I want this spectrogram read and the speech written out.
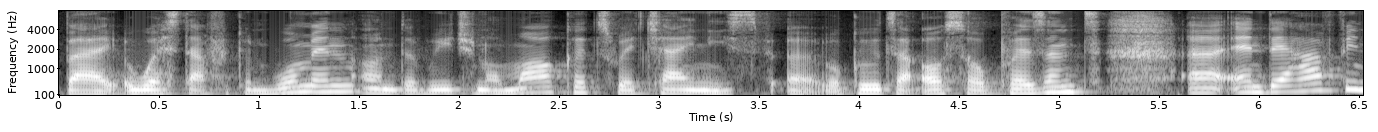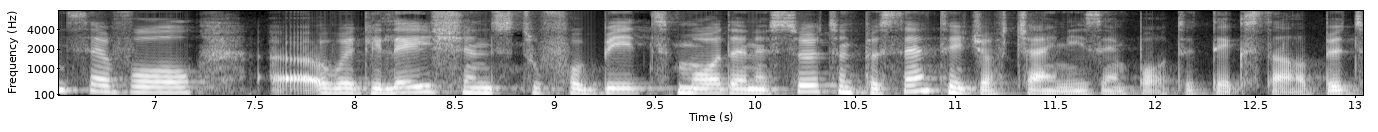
by West African women on the regional markets where Chinese uh, goods are also present. Uh, and there have been several uh, regulations to forbid more than a certain percentage of Chinese imported textile, but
